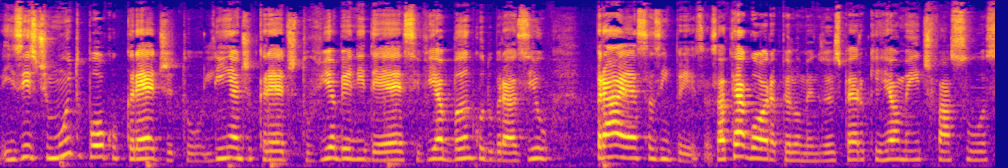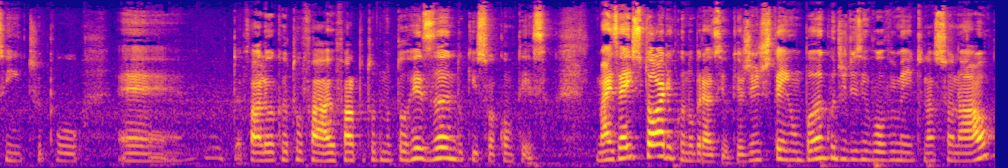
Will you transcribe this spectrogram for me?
Existe muito pouco crédito, linha de crédito via BNDES, via Banco do Brasil, para essas empresas. Até agora, pelo menos, eu espero que realmente faço assim, tipo, é, eu falo o que eu tô falando, eu falo para todo mundo, estou rezando que isso aconteça. Mas é histórico no Brasil que a gente tem um banco de desenvolvimento nacional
